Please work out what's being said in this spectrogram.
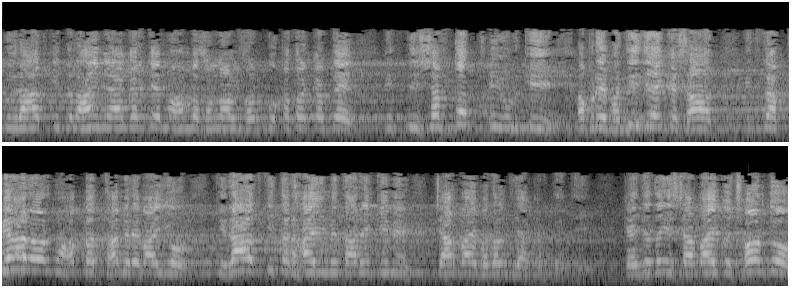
کوئی رات کی تنہائی میں آ کر کے محمد صلی اللہ علیہ وسلم کو قتل کر دے۔ اتنی شفقت تھی ان کی اپنے بھتیجے کے ساتھ۔ اتنا پیار اور محبت تھا میرے بھائیوں کہ رات کی تنہائی میں تاریخی میں چارپائی بدل دیا کرتے تھے۔ کہتے تھے، اس چارپائی کو چھوڑ دو،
